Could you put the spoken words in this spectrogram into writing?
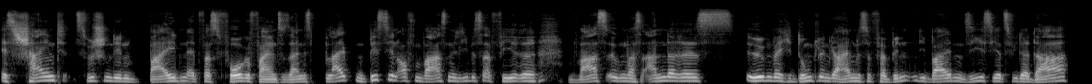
es scheint zwischen den beiden etwas vorgefallen zu sein. Es bleibt ein bisschen offen, war es eine Liebesaffäre, war es irgendwas anderes, irgendwelche dunklen Geheimnisse verbinden die beiden. Sie ist jetzt wieder da,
